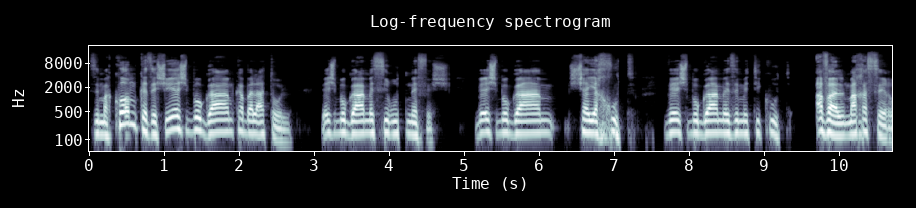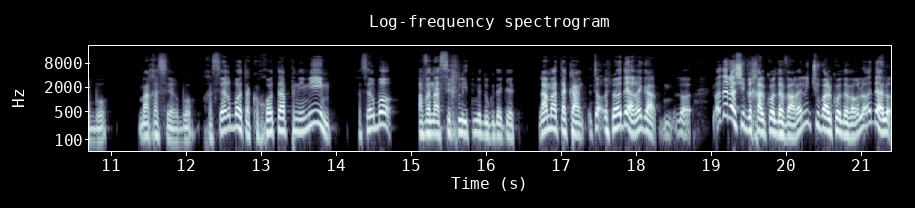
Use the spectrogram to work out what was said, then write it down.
זה מקום כזה שיש בו גם קבלת עול, ויש בו גם מסירות נפש, ויש בו גם שייכות, ויש בו גם איזה מתיקות. אבל מה חסר בו? מה חסר בו? חסר בו את הכוחות הפנימיים, חסר בו הבנה שכלית מדוקדקת. למה אתה כאן? טוב, לא יודע, רגע, לא, לא יודע להשיב לך על כל דבר, אין לי תשובה על כל דבר, לא יודע, לא,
